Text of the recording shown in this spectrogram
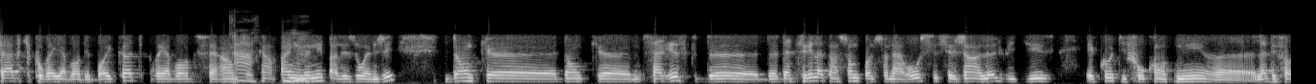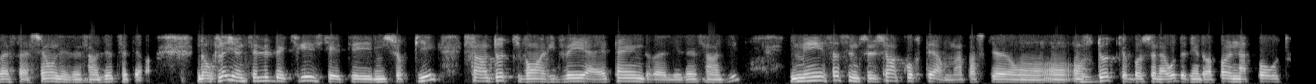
savent qu'il pourrait y avoir des boycotts, il pourrait y avoir différentes ah. campagnes mhm. menées par les ONG. Donc, euh, donc ça risque de d'attirer l'attention de Bolsonaro si ces gens-là lui disent écoute, il faut contenir la déforestation, les incendies, etc. Donc là, il y a une cellule de crise qui a été mise sur pied. Sans doute qu'ils vont arriver à éteindre les incendies. Mais ça, c'est une solution à court terme, hein, parce qu'on on, se doute que Bolsonaro ne deviendra pas un apôtre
